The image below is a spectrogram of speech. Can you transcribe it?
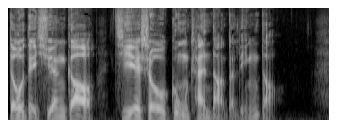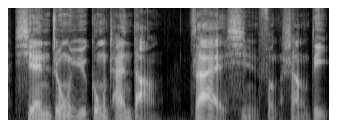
都得宣告接受共产党的领导，先忠于共产党，再信奉上帝。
